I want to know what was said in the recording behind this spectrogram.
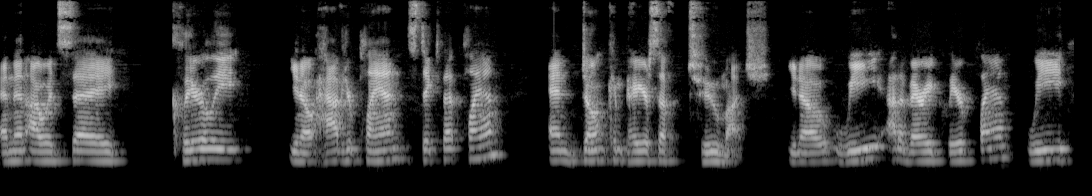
And then i would say clearly you know have your plan stick to that plan and don't compare yourself too much. You know we had a very clear plan. We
